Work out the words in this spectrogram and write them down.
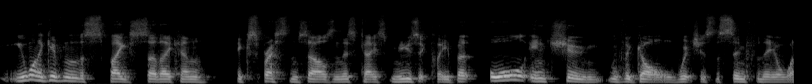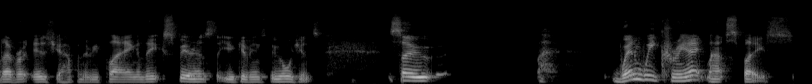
you want to give them the space so they can express themselves, in this case, musically, but all in tune with the goal, which is the symphony or whatever it is you happen to be playing and the experience that you're giving to the audience. So when we create that space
